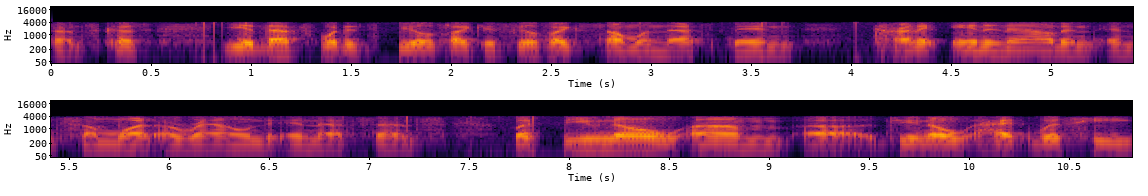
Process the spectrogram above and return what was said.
sense, because yeah, that's what it feels like. It feels like someone that's been kind of in and out and, and somewhat around in that sense. But do you know? Um, uh, do you know? Had was he?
